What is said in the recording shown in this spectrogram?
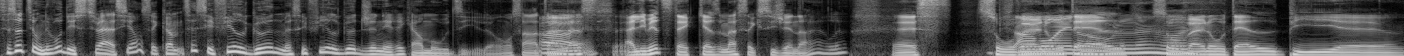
c'est ça, tu au niveau des situations, c'est comme, tu sais, c'est feel good, mais c'est feel good générique en maudit. Là. On s'entend, Ah là. ouais, À la limite, c'était quasiment sexygénaire, là. Euh, sauver un hôtel, drôle, sauver ouais. un hôtel, puis euh,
